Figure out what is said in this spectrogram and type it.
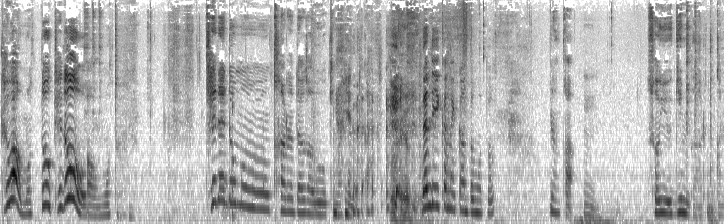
手は思っとうけどあ思っとるけれども体が動きまへんってかうん何やそれなんで行かないかんと思うとなんかうん。そういう義務があるとかな。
